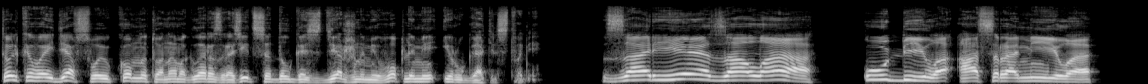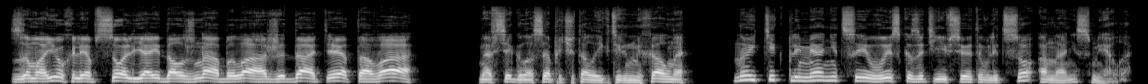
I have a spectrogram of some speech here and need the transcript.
Только войдя в свою комнату, она могла разразиться долгосдержанными воплями и ругательствами. «Зарезала! Убила, осрамила! За мою хлеб-соль я и должна была ожидать этого!» На все голоса причитала Екатерина Михайловна, но идти к племяннице и высказать ей все это в лицо она не смела.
